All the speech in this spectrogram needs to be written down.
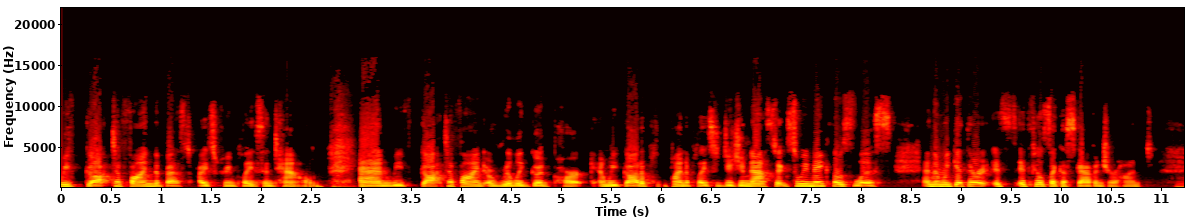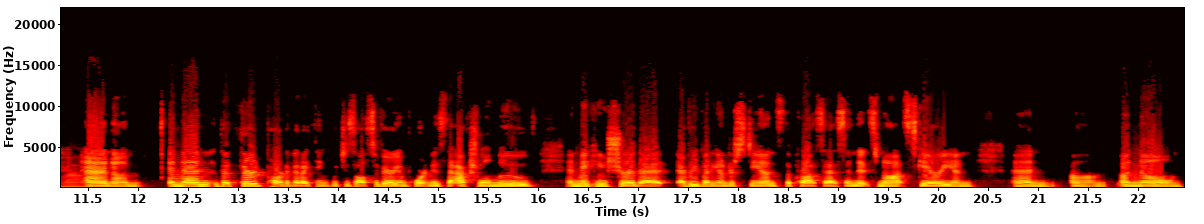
we've got to find the best ice cream place in town. And we've got to find a really good park. And we've got to find a place to do gymnastics. So we make those lists. And then we get there. It feels like a scavenger hunt. Wow. and um, and then the third part of it, I think, which is also very important, is the actual move and making sure that everybody understands the process and it's not scary and and um, unknown.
